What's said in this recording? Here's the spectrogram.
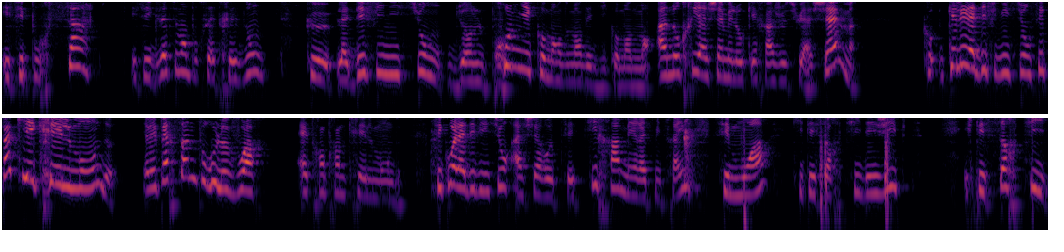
Et c'est pour ça, et c'est exactement pour cette raison que la définition dans le premier commandement des dix commandements, Anochi Hachem Elokecha, je suis Hachem, quelle est la définition? C'est pas qui a créé le monde. Il n'y avait personne pour le voir être en train de créer le monde. C'est quoi la définition? Asherot C'est Ticha Meret Misraim. C'est moi qui t'ai sorti d'Égypte. Et je t'ai sorti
